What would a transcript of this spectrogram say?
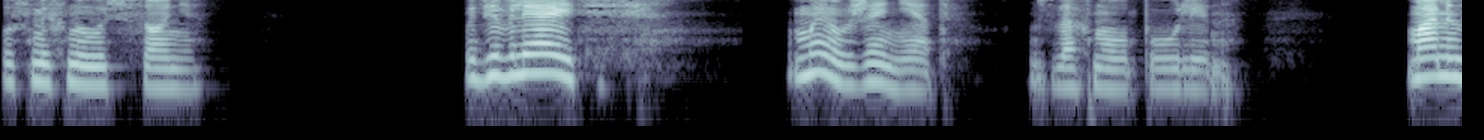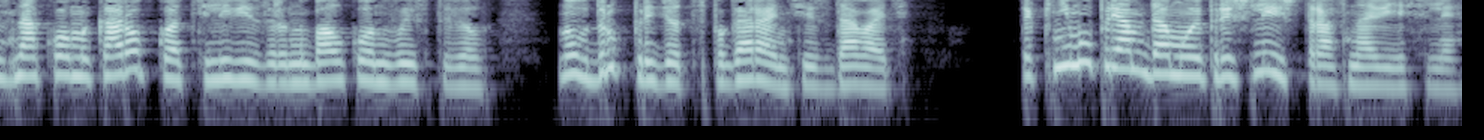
Усмехнулась Соня. Удивляетесь? Мы уже нет, вздохнула Паулина. Мамин знакомый коробку от телевизора на балкон выставил. Ну, вдруг придется по гарантии сдавать. Так к нему прям домой пришли и штраф навесили.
